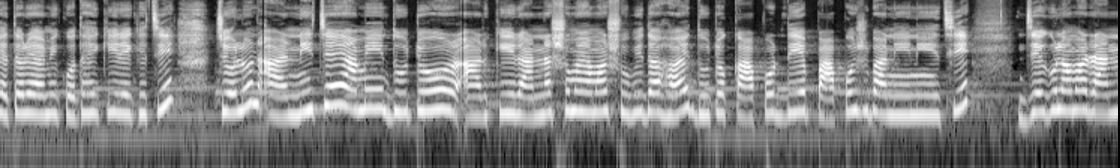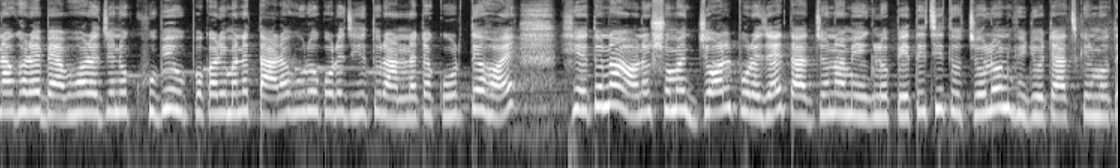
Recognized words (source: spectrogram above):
ভেতরে আমি কোথায় কি রেখেছি? চলুন, আর নিচে আমি দুটো আর কি রান্নার সময় আমার সুবিধা হয়, দুটো কাপড় দিয়ে পাপোশ বানিয়ে নিয়েছি, যেগুলো আমার রান্নাঘরে ব্যবহারের জন্য খুবই উপকারী মানে তাড়াহুড়ো করে যেহেতু রান্নাটা করতে হয়, সেহেতু না অনেক সময় জল পড়ে যায়, তার জন্য আমি এগুলো পেতেছি। তো চলুন, ভিডিওটা আজকের মতো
